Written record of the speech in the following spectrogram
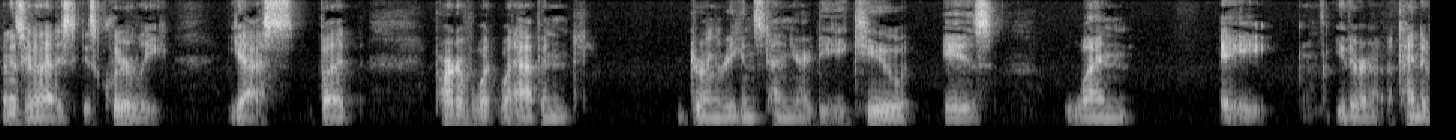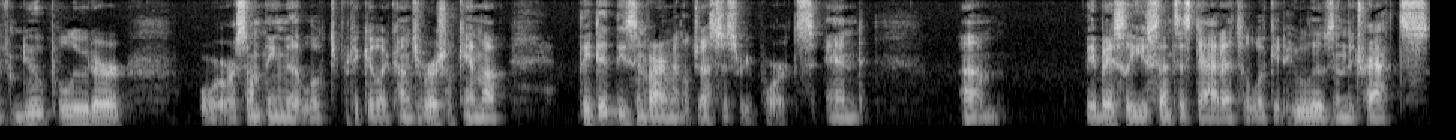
And this or that is, is clearly yes, but part of what, what happened during Regan's tenure at DEQ is when a either a kind of new polluter or, or something that looked particularly controversial came up, they did these environmental justice reports and um, they basically use census data to look at who lives in the tracts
